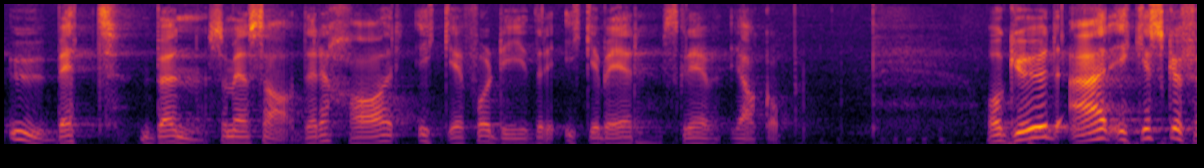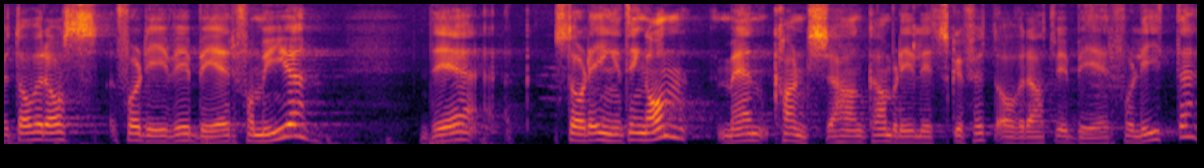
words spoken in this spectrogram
ubedt bønn, som jeg sa. Dere har ikke fordi dere ikke ber, skrev Jakob. Og Gud er ikke skuffet over oss fordi vi ber for mye. Det står det ingenting om, men kanskje han kan bli litt skuffet over at vi ber for lite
